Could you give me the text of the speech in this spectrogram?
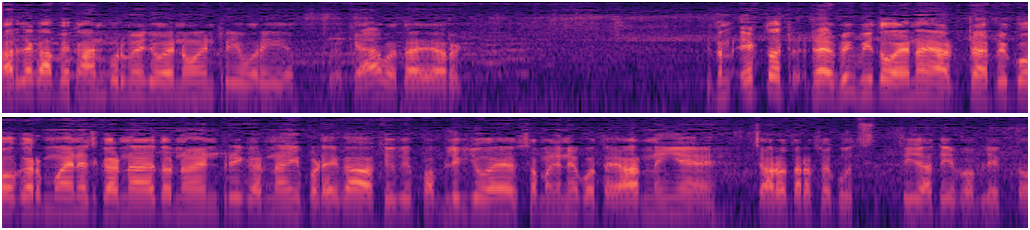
हर जगह पे कानपुर में जो है नो एंट्री हो रही है क्या बताए यार इतना एक तो ट्रैफ़िक भी तो है ना यार। ट्रैफ़िक को अगर मैनेज करना है तो नो एंट्री करना ही पड़ेगा, क्योंकि पब्लिक जो है समझने को तैयार नहीं है। चारों तरफ़ से घुसती जाती है पब्लिक तो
